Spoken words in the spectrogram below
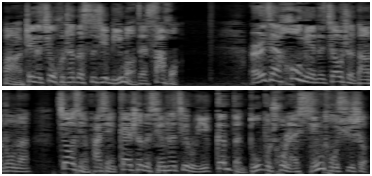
啊，这个救护车的司机李某在撒谎，而在后面的交涉当中呢，交警发现该车的行车记录仪根本读不出来，形同虚设。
